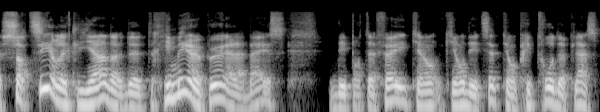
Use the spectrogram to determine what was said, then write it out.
sortir le client, de, trimer un peu à la baisse des portefeuilles qui ont, qui ont des titres qui ont pris trop de place.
